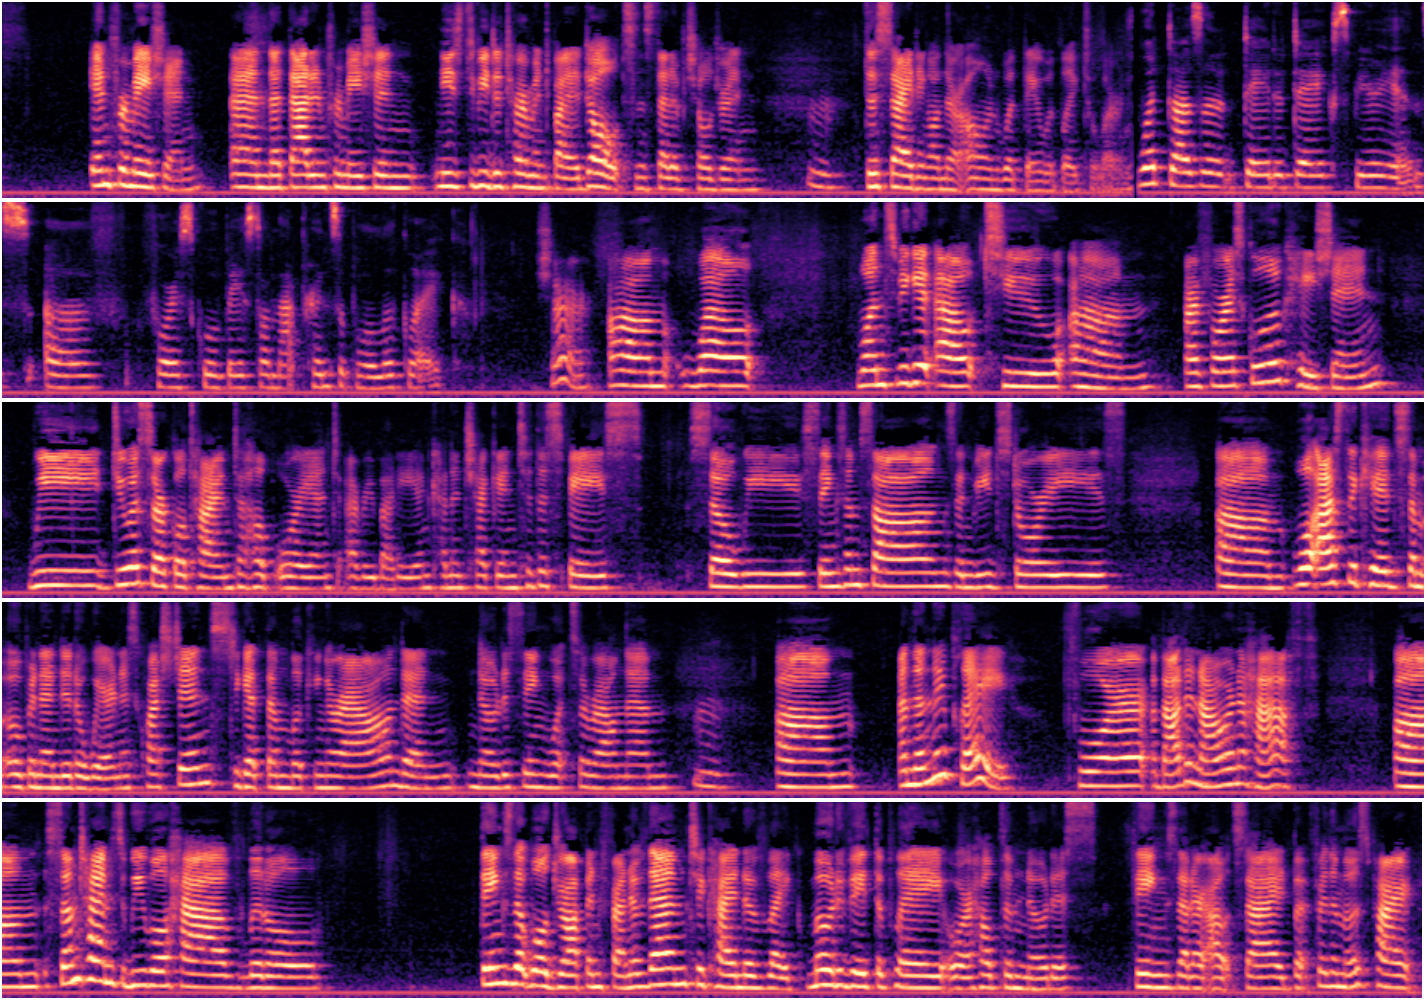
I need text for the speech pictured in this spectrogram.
information and that that information needs to be determined by adults instead of children mm. deciding on their own what they would like to learn. What does a day to day experience of forest school based on that principle look like? Sure. Um, well, once we get out to um, our forest school location, we do a circle time to help orient everybody and kind of check into the space. So we sing some songs and read stories um, we'll ask the kids some open ended awareness questions to get them looking around and noticing what's around them. Mm. Um, and then they play for about an hour and a half. Um, sometimes we will have little things that we'll drop in front of them to kind of like motivate the play or help them notice things that are outside. But for the most part,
